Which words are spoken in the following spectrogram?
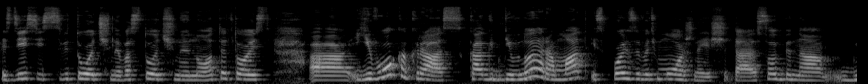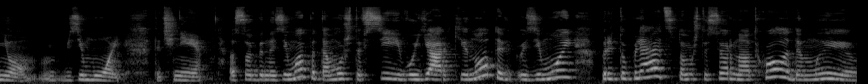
Здесь есть цветочные, восточные ноты. То есть а, его как раз как дневной аромат использовать можно, я считаю. Особенно днем, зимой, точнее. Особенно зимой, потому потому что все его яркие ноты зимой притупляются, потому что все равно от холода мы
